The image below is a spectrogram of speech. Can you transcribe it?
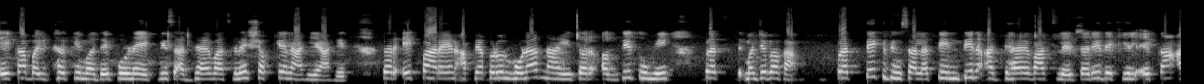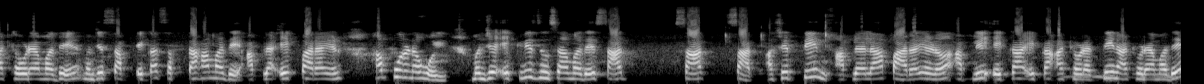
एका बैठकीमध्ये पूर्ण एकवीस अध्याय वाचणे शक्य नाही आहेत. तर एक पारायण आपल्याकडून होणार नाही तर अगदी तुम्ही प्रत म्हणजे बघा प्रत्येक दिवसाला तीन तीन अध्याय वाचले तरी देखील एका आठवड्यामध्ये म्हणजे सप एका सप्ताहामध्ये आपला एक पारायण हा पूर्ण होईल. म्हणजे एकवीस दिवसामध्ये सात सात सात. असे तीन आपल्याला पारायण आपली एका एका आठवड्यात तीन आठवड्यामध्ये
